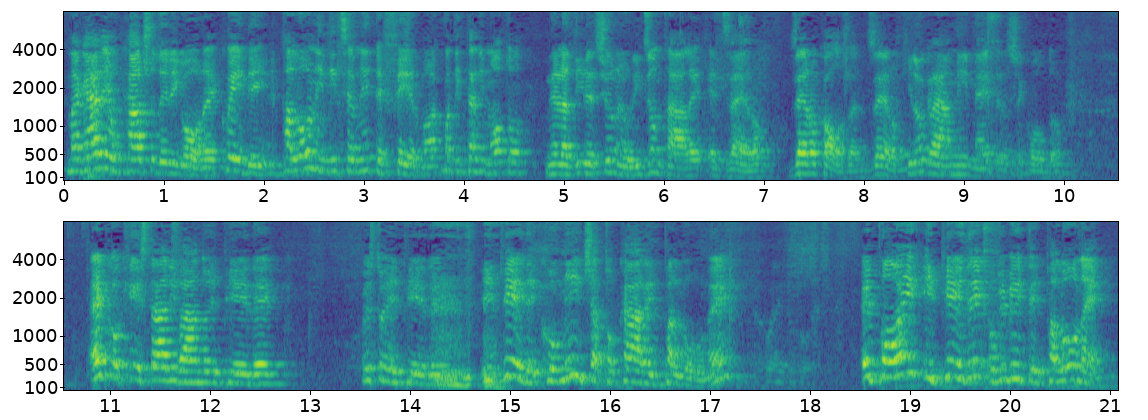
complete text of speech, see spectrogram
magari è un calcio di rigore, quindi il pallone inizialmente è fermo, la quantità di moto nella direzione orizzontale è zero. Zero cosa? Zero chilogrammi metri al secondo. Ecco che sta arrivando il piede. Questo è il piede. Il piede comincia a toccare il pallone e poi il piede, ovviamente il pallone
